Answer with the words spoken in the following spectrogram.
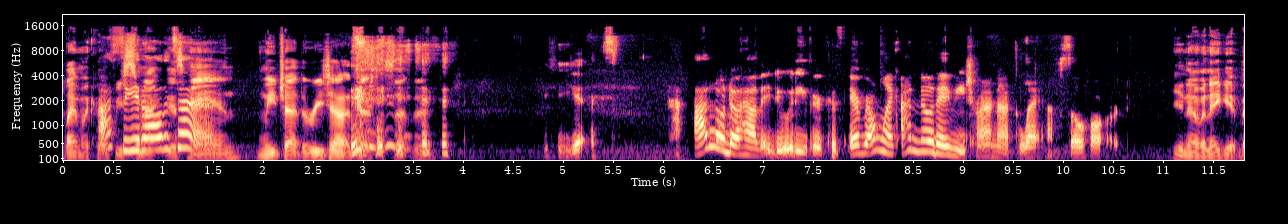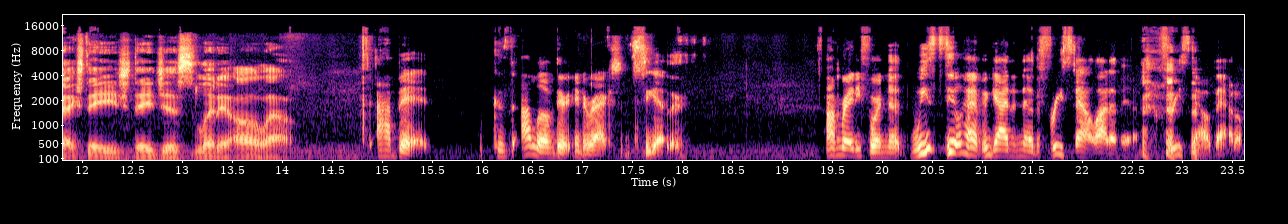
Like when Kofi see it all smacked the his time. hand when he tried to reach out and touch something. yes, I don't know how they do it either. Because every I'm like, I know they be trying not to laugh so hard. you know, when they get backstage, they just let it all out. I bet. Because I love their interactions together. I'm ready for another. We still haven't gotten another freestyle out of them. Freestyle battle.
